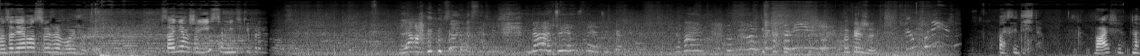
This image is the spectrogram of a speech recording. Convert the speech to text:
Ну, це, мабуть, свіже вижитий. Сьогодні вже їсть, а мені тільки при... Я! Да, це естетика. Давай. Покажи. Бафі, іди сюди. Бафі, на.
